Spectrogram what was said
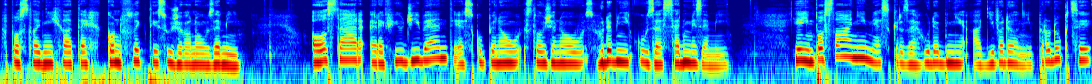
v posledních letech konflikty sužovanou zemí. All Star Refugee Band je skupinou složenou z hudebníků ze sedmi zemí. Jejím posláním je skrze hudební a divadelní produkci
